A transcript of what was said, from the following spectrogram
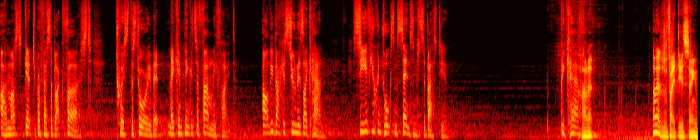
I must get to Professor Black first. Twist the story a bit, make him think it's a family fight. I'll be back as soon as I can. See if you can talk some sense into Sebastian. Be careful. On it. I'm gonna to fight these things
